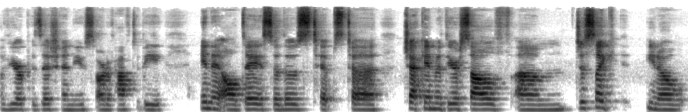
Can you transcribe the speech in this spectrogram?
of your position, you sort of have to be in it all day. So those tips to check in with yourself, um, just like you know,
